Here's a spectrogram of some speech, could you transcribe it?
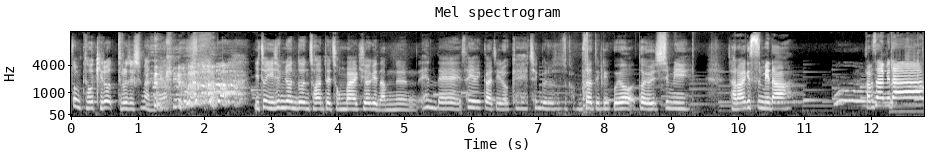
좀 더 길어 들어주시면 안 돼요? 2020년도는 저한테 정말 기억에 남는 해인데 생일까지 이렇게 챙겨주셔서 감사드리고요. 더 열심히 잘하겠습니다. 감사합니다.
